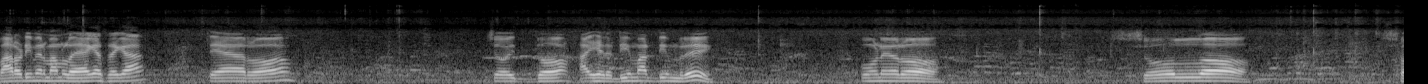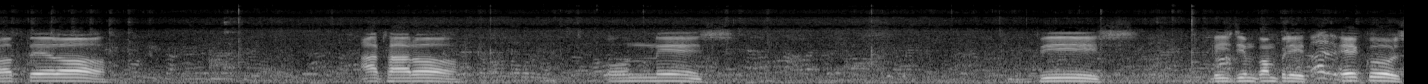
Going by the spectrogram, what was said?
বারো ডিমের মামলা হয়ে গেছে গা। তেরো, চোদ্দ। হাই হেরে, ডিম আর ডিম রে। পনেরো, ষোলো সতেরো, আঠারো, উনিশ, বিশ বিশ ডিম কমপ্লিট, একুশ,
